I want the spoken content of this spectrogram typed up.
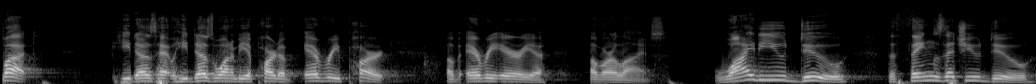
But he does, have, he does want to be a part of every part of every area of our lives. Why do you do the things that you do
